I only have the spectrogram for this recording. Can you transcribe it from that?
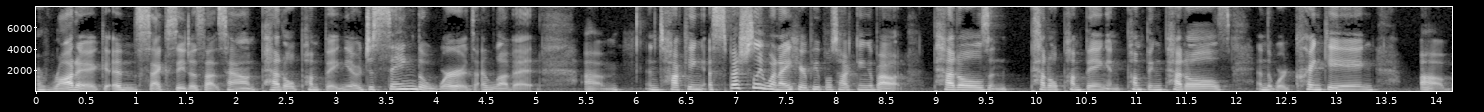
erotic and sexy does that sound? Pedal pumping, you know, just saying the words. I love it. Um, and talking, especially when I hear people talking about pedals and pedal pumping and pumping pedals and the word cranking um,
